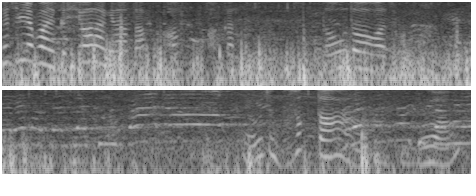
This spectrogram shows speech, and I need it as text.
해지려고 하니까 시원하긴 하다. 아, 아까 너무 더워가지고. 여기 좀 무섭다. 뭐야?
